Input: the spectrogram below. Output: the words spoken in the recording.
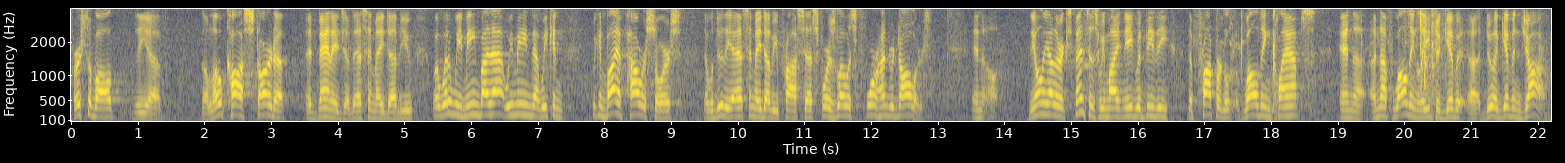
First of all, the, uh, the low cost startup advantage of SMAW. Well, what do we mean by that? We mean that we can, we can buy a power source that will do the SMAW process for as low as $400. And uh, the only other expenses we might need would be the the proper welding clamps and uh, enough welding lead to give it, uh, do a given job.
